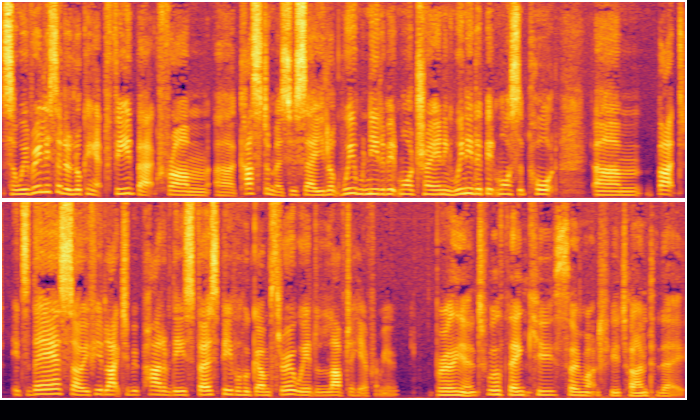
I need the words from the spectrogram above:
so we're really sort of looking at feedback from uh, customers who say, look, we need a bit more training. We need a bit more support. Um, but it's there. So if you'd like to be part of these first people who come through, we'd love to hear from you. Brilliant. Well, thank you so much for your time today.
